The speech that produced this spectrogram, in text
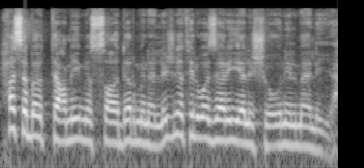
حسب التعميم الصادر من اللجنة الوزارية للشؤون المالية.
